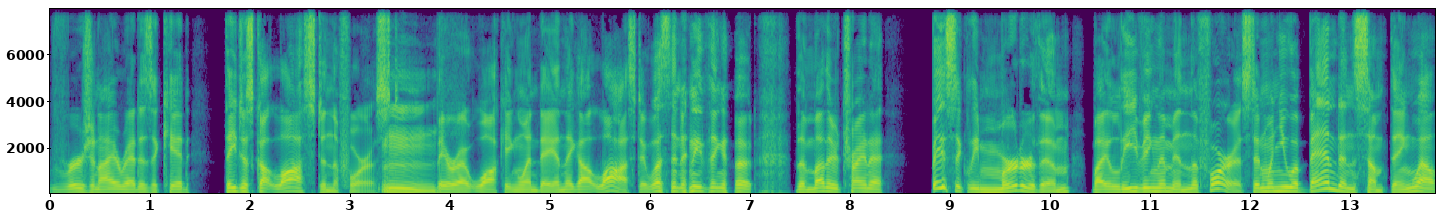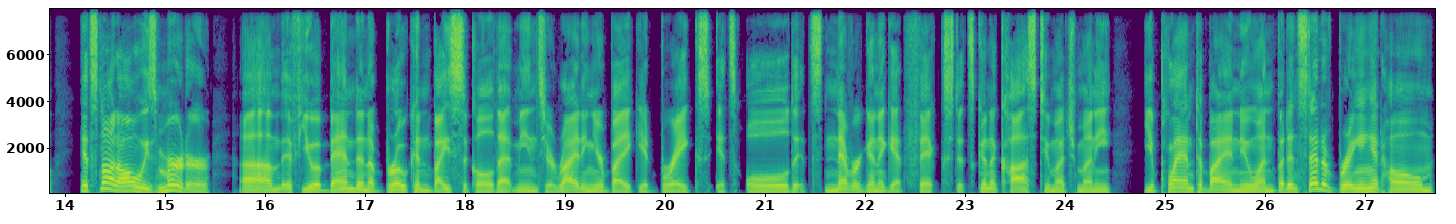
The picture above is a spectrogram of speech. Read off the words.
version I read as a kid, they just got lost in the forest Mm. they were out walking one day and they got lost. It wasn't anything about the mother trying to basically murder them by leaving them in the forest. And when you abandon something, well, it's not always murder. Um, if you abandon a broken bicycle, that means you're riding your bike, it breaks, it's old, it's never going to get fixed, it's going to cost too much money. You plan to buy a new one, but instead of bringing it home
